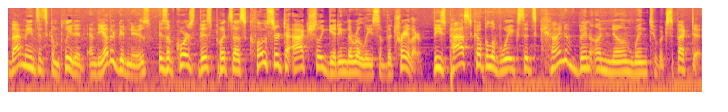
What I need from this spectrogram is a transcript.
that means it's completed. And the other good news is, of course, this puts us closer to actually getting the release of the trailer. These past couple of weeks, it's kind of been unknown when to expect it.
